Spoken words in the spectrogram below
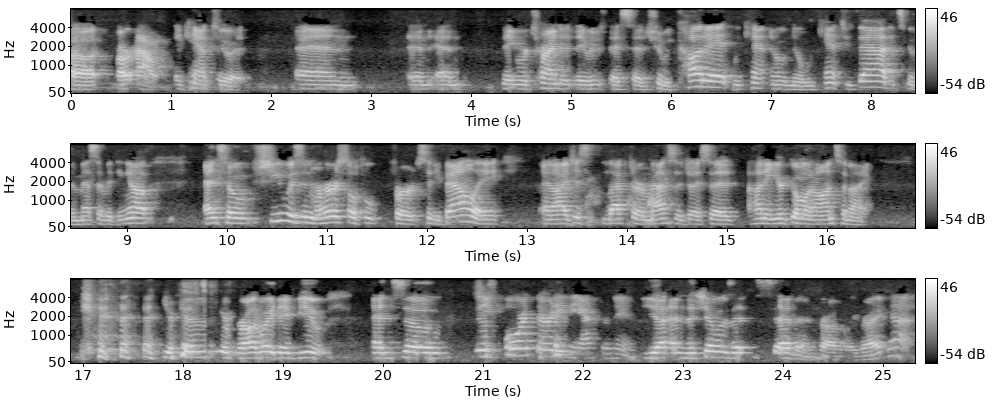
uh, are out. They can't do it. And, and, and they were trying to, they, they said, should we cut it? We can't, no, no, we can't do that. It's going to mess everything up. And so she was in rehearsal for, for City Ballet, and I just left her a message. I said, honey, you're going on tonight. you're going to make your Broadway debut. And so it was four thirty in the afternoon. Yeah, and the show was at seven, probably, right? Yeah.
